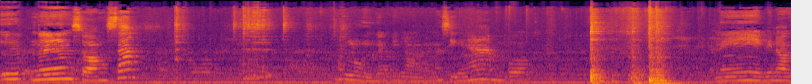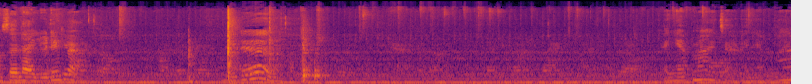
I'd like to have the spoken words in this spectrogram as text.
อึบหนึ่งสองสามมาลุ่นกันพี่น้องมันสีงามบ่นี่พี่น้องใส่ได้อยู่ได้ล่ะเด้อ ยับมาจ้ะขยับมา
